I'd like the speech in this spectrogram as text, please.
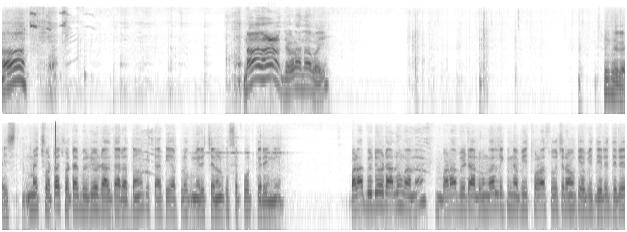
हाँ? ना ना, झगड़ा ना भाई। ठीक है गाइस मैं छोटा छोटा वीडियो डालता रहता हूँ कि ताकि आप लोग मेरे चैनल को सपोर्ट करेंगे। बड़ा वीडियो डालूँगा मैं, बड़ा भी डालूँगा, लेकिन अभी थोड़ा सोच रहा हूँ कि अभी धीरे धीरे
